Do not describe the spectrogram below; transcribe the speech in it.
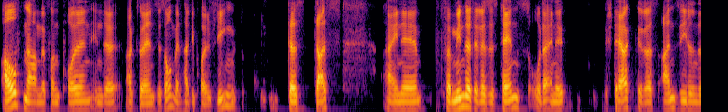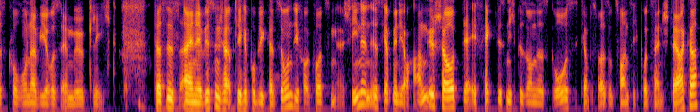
Aufnahme von Pollen in der aktuellen Saison, wenn halt die Pollen fliegen, dass das eine verminderte Resistenz oder ein stärkeres Ansiedeln des Coronavirus ermöglicht. Das ist eine wissenschaftliche Publikation, die vor kurzem erschienen ist. Ich habe mir die auch angeschaut. Der Effekt ist nicht besonders groß. Ich glaube, es war so 20 Prozent stärker.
